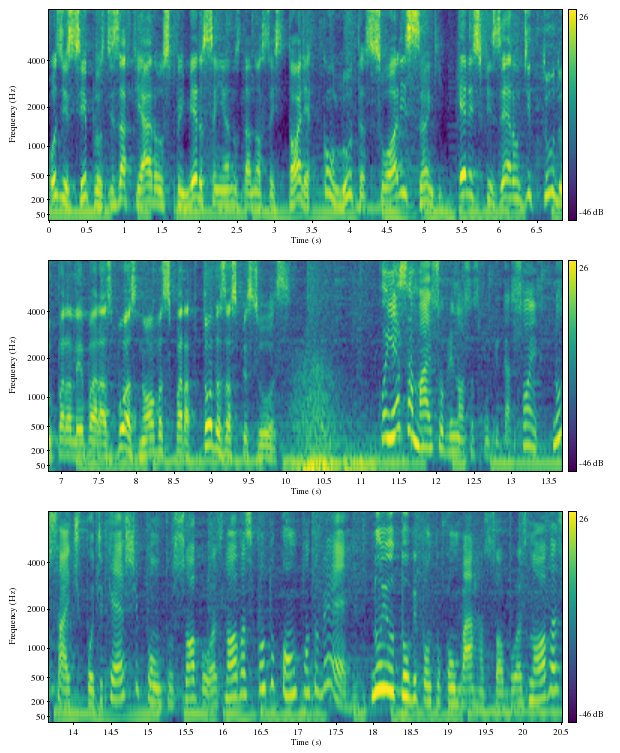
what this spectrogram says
Os discípulos desafiaram os primeiros 100 anos da nossa história com lutas, suor e sangue. Eles fizeram de tudo para levar as boas novas para todas as pessoas. Conheça mais sobre nossas publicações no site podcast.soboasnovas.com.br, no youtube.com/barra soboasnovas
